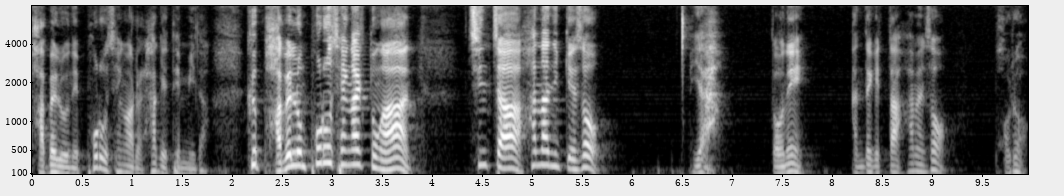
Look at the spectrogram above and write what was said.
바벨론의 포로 생활을 하게 됩니다. 그 바벨론 포로 생활 동안 진짜 하나님께서 야 너네 안 되겠다 하면서 버려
